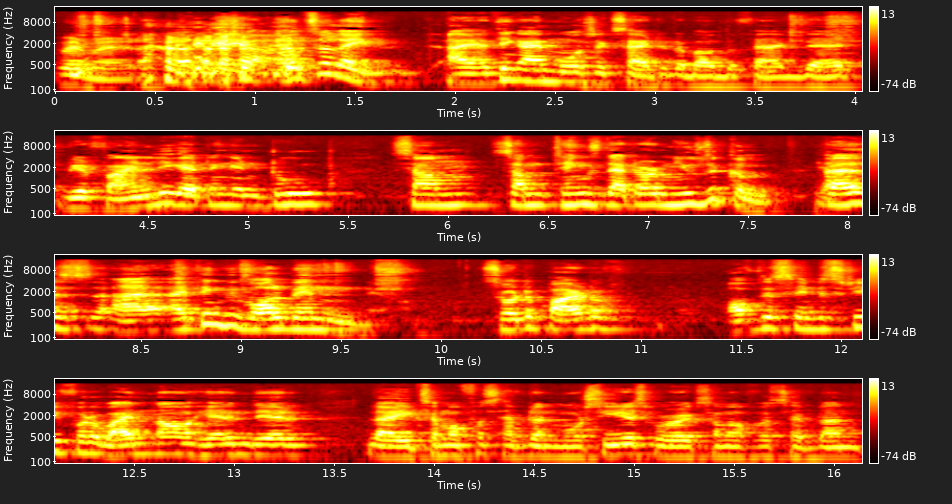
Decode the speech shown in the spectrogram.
Wait a minute. Also like I, I think I'm most excited about the fact that we're finally getting into some some things that are musical because I, I think we've all been sort of part of of this industry for a while now here and there like some of us have done more serious work some of us have done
